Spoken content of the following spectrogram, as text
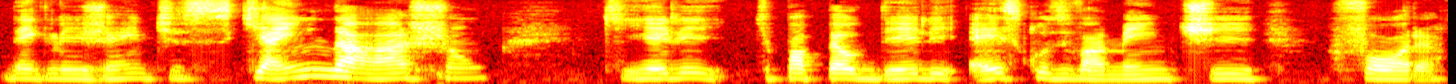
negligentes que ainda acham que ele que o papel dele é exclusivamente fora.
